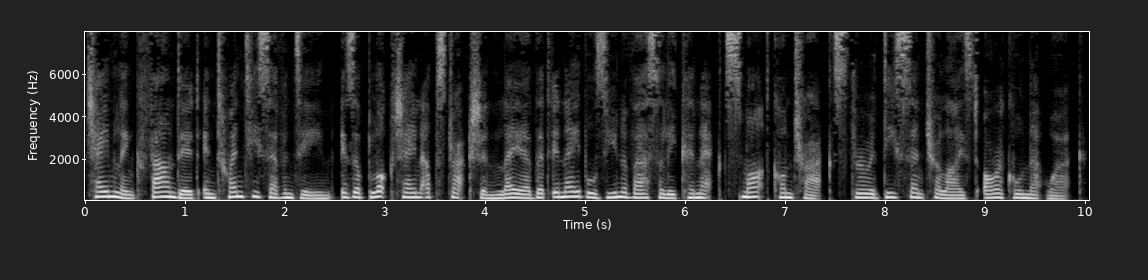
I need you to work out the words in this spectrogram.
Chainlink founded in 2017 is a blockchain abstraction layer that enables universally connect smart contracts through a decentralized Oracle network.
